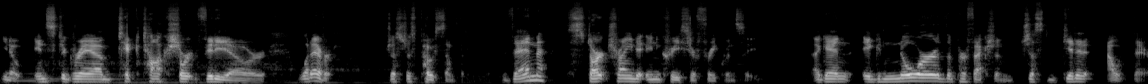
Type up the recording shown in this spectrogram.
you know instagram tiktok short video or whatever just just post something. Then start trying to increase your frequency again ignore the perfection. Just get it out there.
